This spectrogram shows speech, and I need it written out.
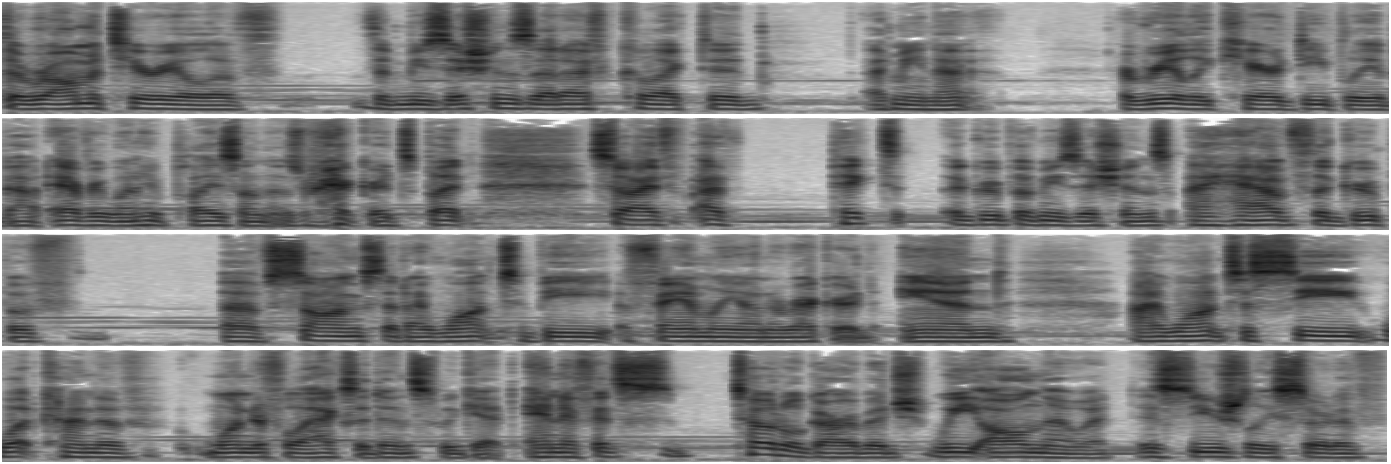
the raw material of the musicians that I've collected. I mean, I, I really care deeply about everyone who plays on those records, but so I've I've picked a group of musicians. I have the group of of songs that I want to be a family on a record, and I want to see what kind of wonderful accidents we get. And if it's total garbage, we all know it. It's usually sort of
